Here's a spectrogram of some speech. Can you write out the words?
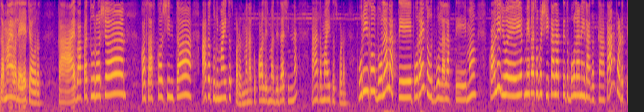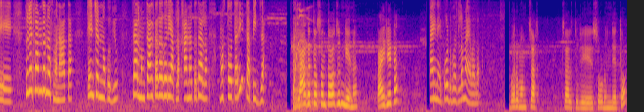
ना काय बापा तू रोशन? कसाच करशील तर? आता तुला माहितच पडन. मला तू कॉलेजमध्ये जाशील ना? आता माहितच पडन. लागत असन तर अजून घे ना. पाहिजे का? नाही नाही पोट भरलं मायवाला. बरं मग चाल. चाल तुले सोडून देतो.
